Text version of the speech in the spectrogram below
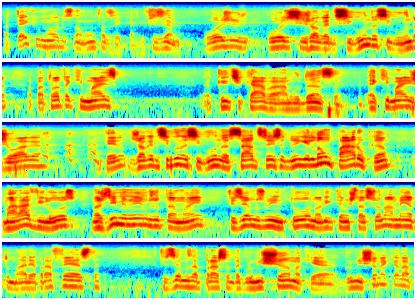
até que uma hora disse, não, vamos fazer, cara. E fizemos. Hoje, hoje se joga de segunda a segunda. A patrota que mais eh, criticava a mudança é que mais joga, entendeu? Joga de segunda a segunda, sábado, sexta, domingo, ele não para o campo, maravilhoso. Nós diminuímos o tamanho, fizemos um entorno ali que tem um estacionamento, uma área para festa. Fizemos a praça da Grumichama, que é a Grumichama é aquela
